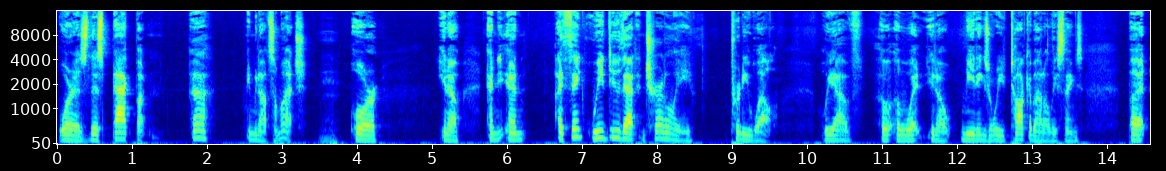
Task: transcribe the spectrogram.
Whereas this back button, eh, maybe not so much. Or, you know, and and I think we do that internally pretty well. We have a, a what you know meetings where we talk about all these things, but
